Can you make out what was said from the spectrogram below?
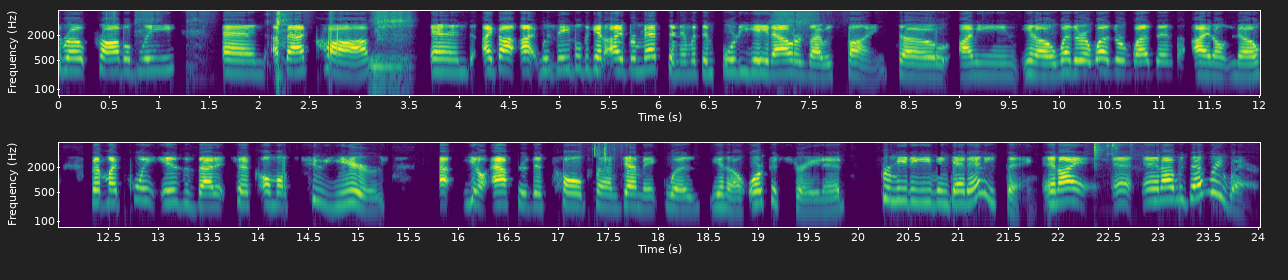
throat probably and a bad cough, and I got I was able to get ivermectin, and within 48 hours I was fine. So I mean, you know, whether it was or wasn't, I don't know. But my point is, is that it took almost two years, you know, after this whole pandemic was, you know, orchestrated for me to even get anything, and I and, I was everywhere,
